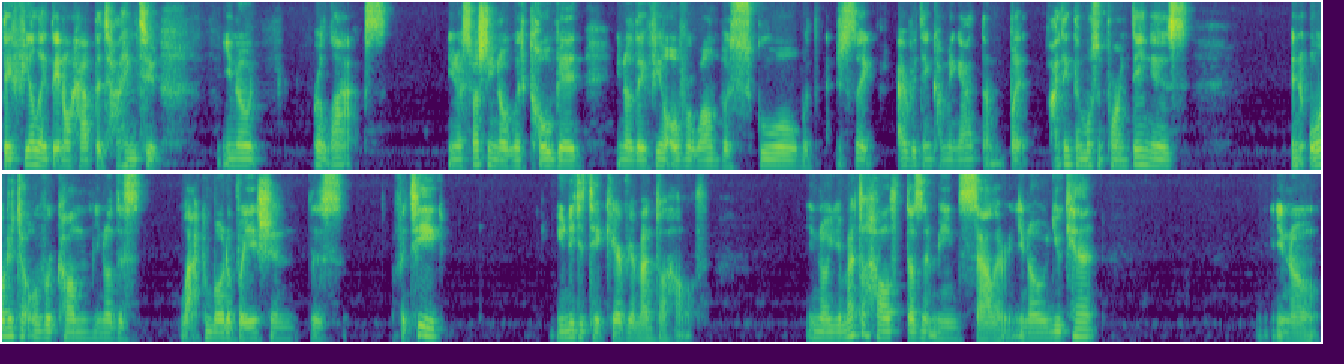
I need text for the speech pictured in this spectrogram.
they feel like they don't have the time to, you know, relax. You know, especially, you know, with COVID, you know, they feel overwhelmed with school, with just like everything coming at them. But I think the most important thing is in order to overcome, you know, this lack of motivation, this fatigue, you need to take care of your mental health. You know, your mental health doesn't mean salary. You know, you can't, you know,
